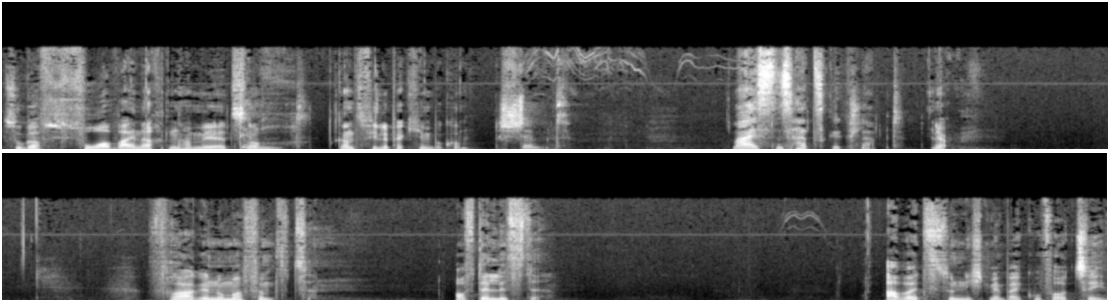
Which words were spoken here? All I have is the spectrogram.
Sogar vor Weihnachten haben wir jetzt noch Stimmt. ganz viele Päckchen bekommen. Stimmt. Meistens hat's geklappt. Ja. Frage Nummer 15. Auf der Liste. Arbeitest du nicht mehr bei QVC?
